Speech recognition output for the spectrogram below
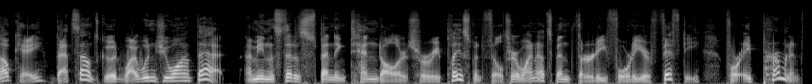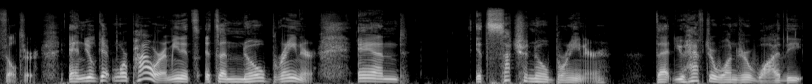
Okay, that sounds good. Why wouldn't you want that? I mean, instead of spending $10 for a replacement filter, why not spend 30, 40 or 50 for a permanent filter? And you'll get more power. I mean, it's it's a no-brainer. And it's such a no-brainer that you have to wonder why the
